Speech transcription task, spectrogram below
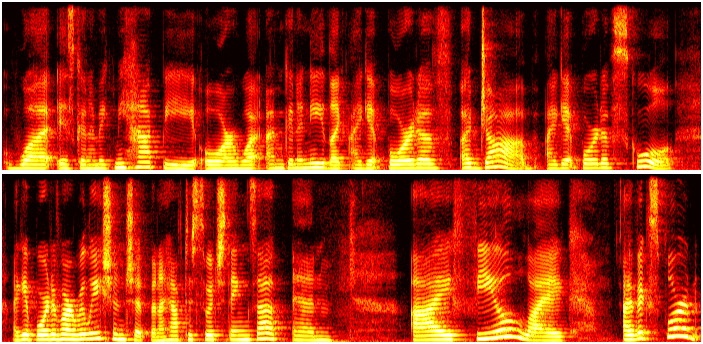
what is going to make me happy or what I'm going to need. Like, I get bored of a job, I get bored of school, I get bored of our relationship, and I have to switch things up. And I feel like I've explored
